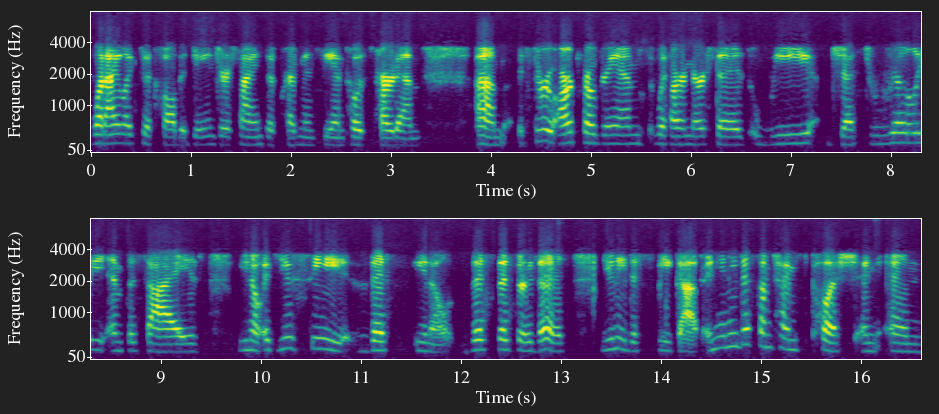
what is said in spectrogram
what I like to call the danger signs of pregnancy and postpartum. Um, through our programs with our nurses, we just really emphasize, you know, if you see this, you know, this, this, or this, you need to speak up and you need to sometimes push and, and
